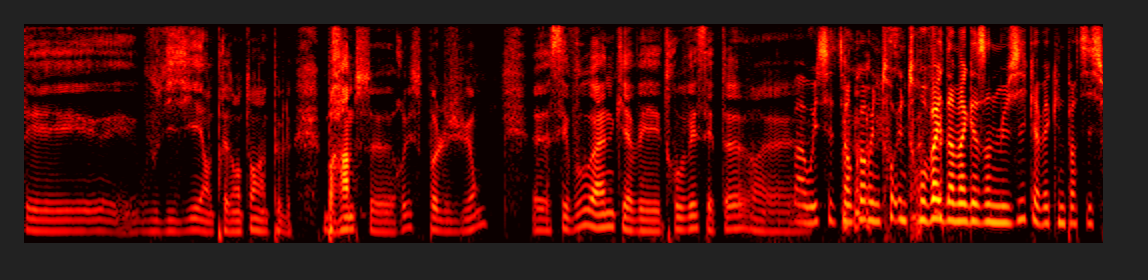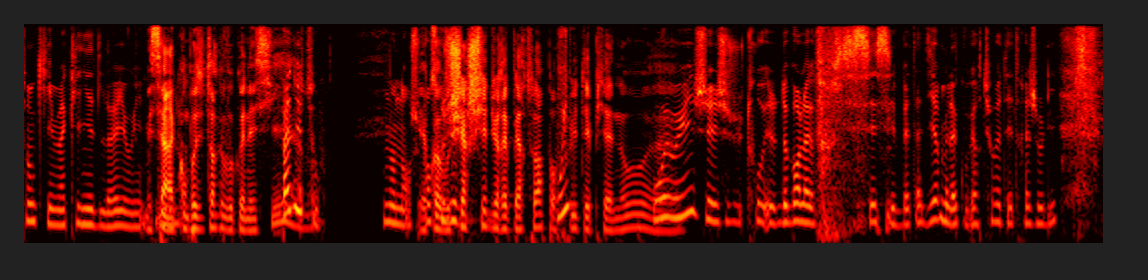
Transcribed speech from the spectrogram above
Vous disiez en le présentant un peu le Brahms euh, russe, Paul Juon. Euh, c'est vous, Anne, qui avez trouvé cette œuvre euh bah Oui, c'était encore une, une, trouvaille d'un magasin de musique avec une partition qui m'a cligné de l'œil. Oui. Mais c'est un mm. compositeur que vous connaissiez Pas du tout. Non, non, je et pense quoi, que vous cherchiez du répertoire pour flûte et piano Oui, oui, j'ai trouvé. D'abord, la... c'est bête à dire, mais la couverture était très jolie.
